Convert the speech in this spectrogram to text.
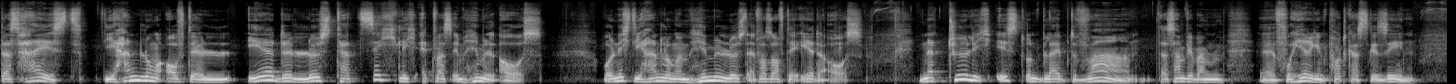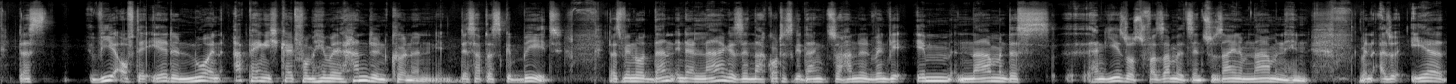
Das heißt, die Handlung auf der Erde löst tatsächlich etwas im Himmel aus. Und nicht die Handlung im Himmel löst etwas auf der Erde aus. Natürlich ist und bleibt wahr, das haben wir beim äh, vorherigen Podcast gesehen, dass wir auf der Erde nur in Abhängigkeit vom Himmel handeln können. Deshalb das Gebet, dass wir nur dann in der Lage sind, nach Gottes Gedanken zu handeln, wenn wir im Namen des Herrn Jesus versammelt sind, zu seinem Namen hin. Wenn also er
